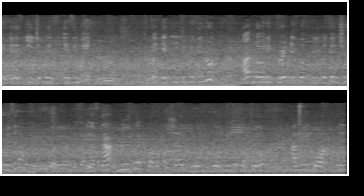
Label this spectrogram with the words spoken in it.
thinking that Egypt is, is the way they're thinking Egypt is the root not knowing the greatness was really within Jerusalem you understand? music, but the Pasha don't go music up here. I mean, but in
